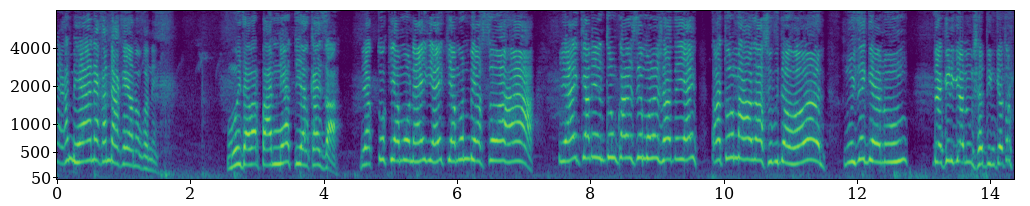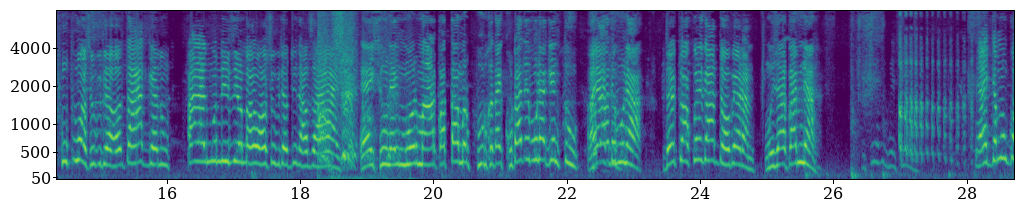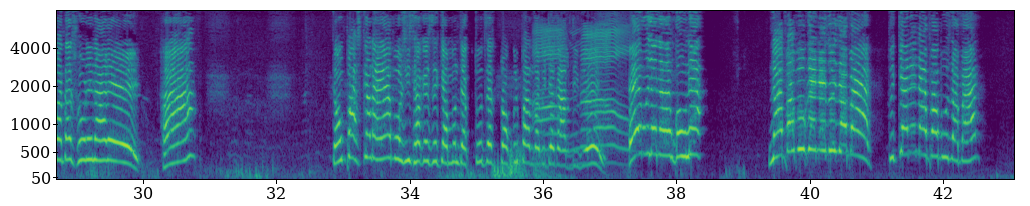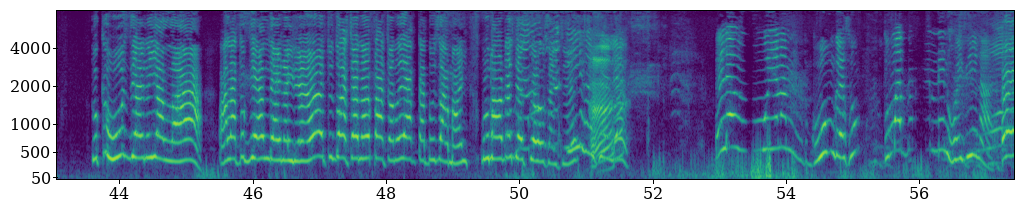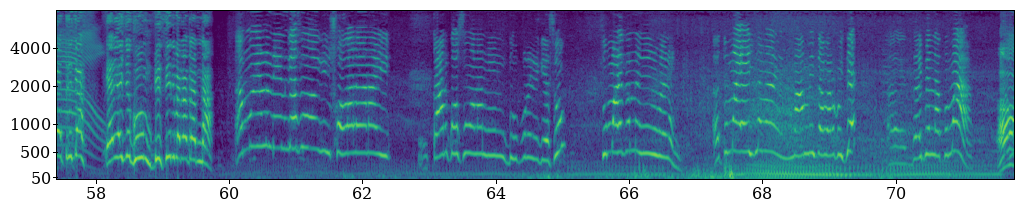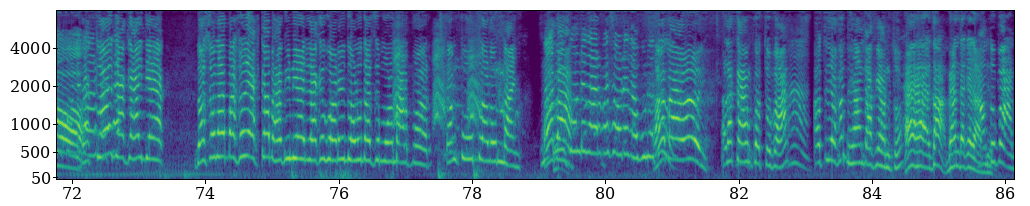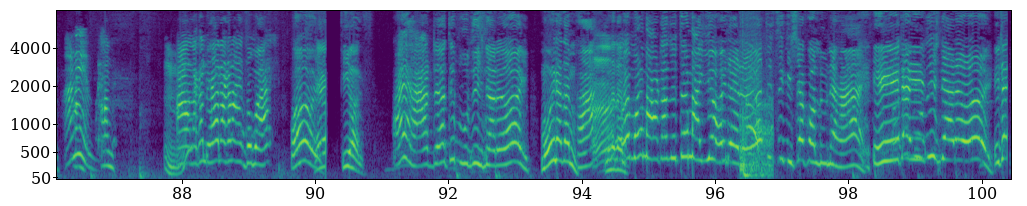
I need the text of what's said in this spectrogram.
এখন ভ্যান এখন ডাকে আন ওখানে। মুই যাবার পাম না তুই একাই যা। দেখ তো কেমন এই এই কেমন ব্যস্ত এই কেন তুমি করেছে মনের সাথে? এই আর তোর মা অসুবিধা হল। মুই যে গেনুম দেখি গেনুম সেদিনকে তোর ফুপু অসুবিধা হল তাক গেনুম আর আর মোর নিজের মা অসুবিধা তুই না যাই। এই শুন এই মোর মার কথা মোর ফুর কথায় খোটা দেবো না কিন্তু খোটা দেবো না। দেখ টক করে গাছ দাও বেড়ান। মুই যাবার পাম না। এই কেমন কথা শোনে না রে হ্যাঁ? কেমন পাঁচ কাটা হ্যাঁ বসি থাকেছে কেমন দেখতো যে টকরি পাঞ্জাবিটা গাছ দিবে। এই মুই জানা নাম কও না। না পাবো কেন তুই যাবার? তুই কেন না পাবো যাবার? তোকে হুশ দেয় নাই আল্লাহ। আল্লাহ তো জ্ঞান দেয় নাই রে। তুই দশটা নয় পাঁচটা নয় একটা তুই জামাই। মোর মাওটা দেখ পেল চাইছে। এলাম ঘুম গেছু। তোমার হইবি না। এই তুই যা। এই এই যে ঘুম ডিসির বেটাটার না। আমি নিন গেছু সকালে নাই। কাম করছু না নিন দুপুরে গেছু। তোমার এখানে নিন হয় নাই। তোমার এই সময় নাম নিতে আবার কইছে। যাইবেন না তোমার? দেখাই দেখ। একটা ভাগিনি আর রাখে ঘরে দরদ আছে মোর মার পর। কারণ তোর দরদ নাই। বাবা। বাবা ওই একটা কাম করতো বা। হ্যাঁ। আর তুই এখন ভ্যান ডাকে আনতো হ্যাঁ হ্যাঁ যা আনতো আন। বা ওই কি হল আই রে তুই বুঝিস না রে ওই মই না যাম হ্যাঁ মই না যাম মাটা দিতে মাইয়া হইলে রে তুই চিকিৎসা করলু না হ্যাঁ এটা বুঝিস না রে ওই এটা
